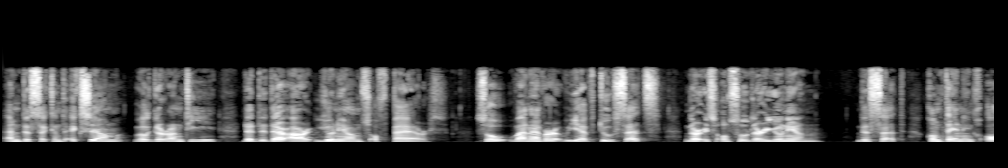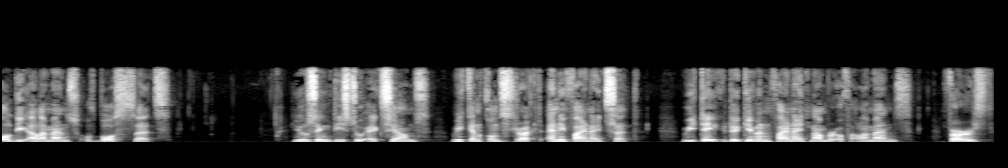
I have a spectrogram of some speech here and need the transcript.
And the second axiom will guarantee that there are unions of pairs. So whenever we have two sets, there is also their union, the set containing all the elements of both sets. Using these two axioms, we can construct any finite set. We take the given finite number of elements, first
